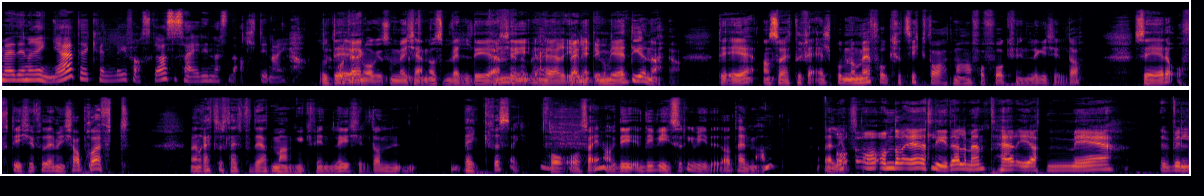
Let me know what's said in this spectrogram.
mediene ringer til kvinnelige forskere, så sier de nesten alltid nei. Og det er noe som vi kjenner oss veldig igjen i her i, i mediene. Det er altså et reelt problem. Når vi får kritikk for at vi har for få kvinnelige kilder, så er det ofte ikke fordi vi ikke har prøvd, men rett og slett fordi at mange kvinnelige kilder vegrer seg for å si noe. De, de viser deg videre til en mann. veldig ofte. Og, og, om det er et lite element her i at vi vil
